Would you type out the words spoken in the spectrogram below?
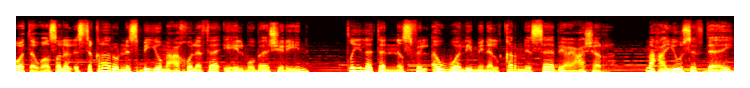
وتواصل الاستقرار النسبي مع خلفائه المباشرين طيلة النصف الأول من القرن السابع عشر مع يوسف داي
